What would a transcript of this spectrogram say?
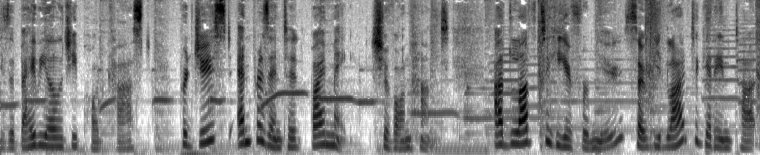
is a babyology podcast produced and presented by me, Siobhan Hunt. I'd love to hear from you, so if you'd like to get in touch,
